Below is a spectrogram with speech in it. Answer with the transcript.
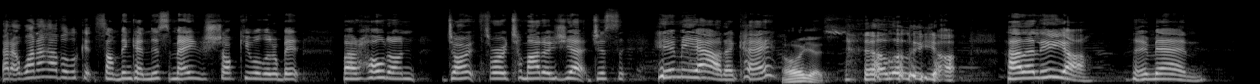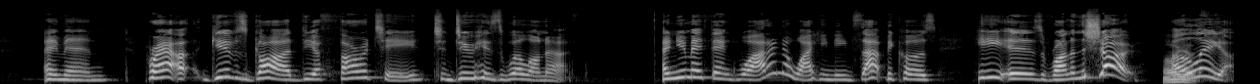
But I want to have a look at something, and this may shock you a little bit, but hold on, don't throw tomatoes yet. Just hear me out, okay? Oh, yes. Hallelujah. Hallelujah. Amen. Amen. Prayer uh, gives God the authority to do his will on earth. And you may think, well, I don't know why he needs that because he is running the show. Oh. Hallelujah.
